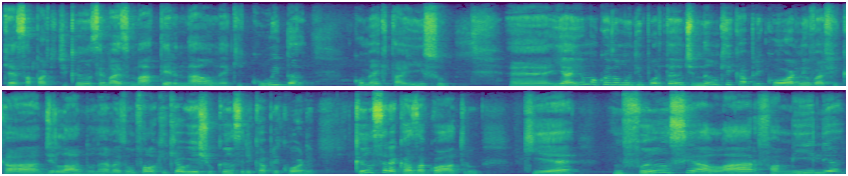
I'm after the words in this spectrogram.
que é essa parte de câncer mais maternal, né, que cuida, como é que está isso. É, e aí uma coisa muito importante, não que Capricórnio vai ficar de lado, né, mas vamos falar o que é o eixo câncer de Capricórnio. Câncer é casa 4, que é infância, lar, família,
